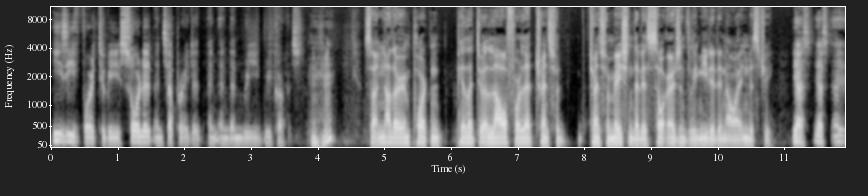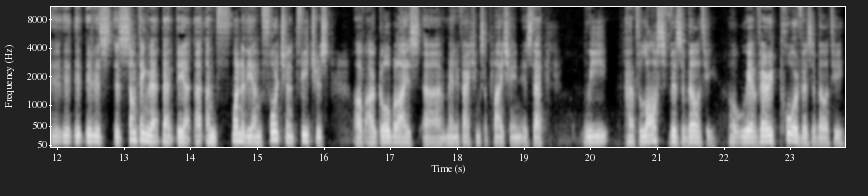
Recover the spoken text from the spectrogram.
easy for it to be sorted and separated and, and then re- repurposed. Hmm So another important pillar to allow for that transfer transformation that is so urgently needed in our industry. Yes, yes, Uh, it, it, it is is something that that the uh, one of the unfortunate features of our globalized manufacturing supply chain is that we have lost visibility. We have very poor visibility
